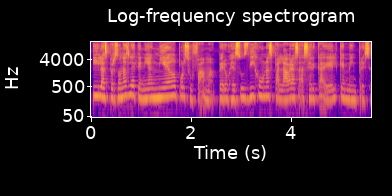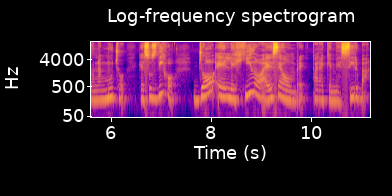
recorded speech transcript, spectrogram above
Y las personas le tenían miedo por su fama, pero Jesús dijo unas palabras acerca de él que me impresionan mucho. Jesús dijo, yo he elegido a ese hombre para que me sirva.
